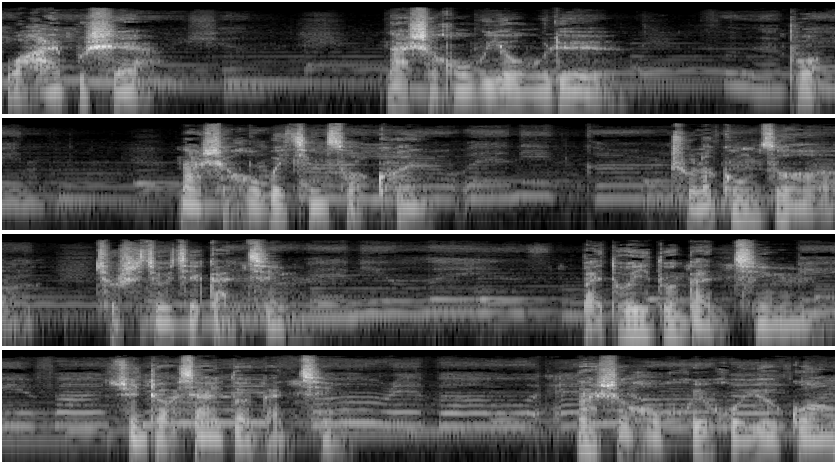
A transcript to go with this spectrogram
我还不是那时候无忧无虑，不，那时候为情所困。”除了工作，就是纠结感情，摆脱一段感情，寻找下一段感情。那时候挥霍月光，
